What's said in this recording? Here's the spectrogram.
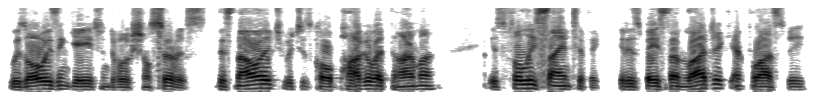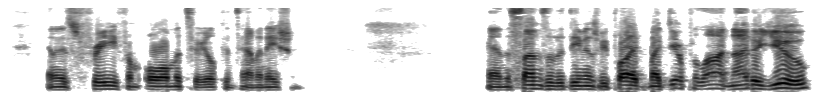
who is always engaged in devotional service. This knowledge, which is called Bhagavad Dharma, is fully scientific. It is based on logic and philosophy, and is free from all material contamination. And the sons of the demons replied, My dear Prahlad, neither you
